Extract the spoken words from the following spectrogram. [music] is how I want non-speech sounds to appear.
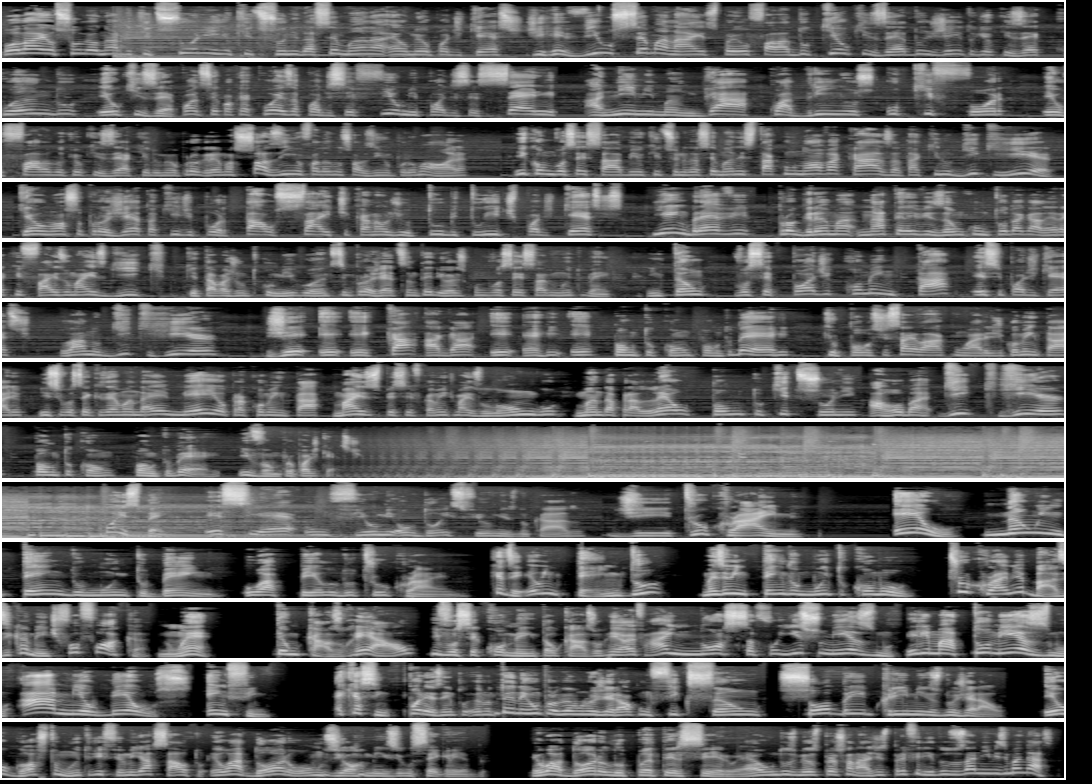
Olá, eu sou Leonardo Kitsune e o Kitsune da Semana é o meu podcast de reviews semanais para eu falar do que eu quiser, do jeito que eu quiser, quando eu quiser. Pode ser qualquer coisa, pode ser filme, pode ser série, anime, mangá, quadrinhos, o que for. Eu falo do que eu quiser aqui no meu programa, sozinho, falando sozinho por uma hora. E como vocês sabem, o Kitsune da Semana está com nova casa, tá aqui no Geek Here, que é o nosso projeto aqui de portal, site, canal de YouTube, Twitch, podcasts, e em breve, programa na televisão com toda a galera que faz o Mais Geek, que estava junto comigo antes em projetos anteriores, como vocês sabem muito bem. Então, você pode comentar esse podcast lá no Geek Here, G-E-E-K-H-E-R-E.com.br, que o post sai lá com área de comentário. E se você quiser mandar e-mail para comentar mais especificamente, mais longo, manda para leo.kitsune@geekhere.com.br e vamos pro podcast. Pois bem, esse é um filme, ou dois filmes no caso, de true crime. Eu não entendo muito bem o apelo do true crime. Quer dizer, eu entendo, mas eu entendo muito como true crime é basicamente fofoca, não é? Tem um caso real e você comenta o caso real e fala: ai, nossa, foi isso mesmo, ele matou mesmo, ah, meu Deus. Enfim, é que assim, por exemplo, eu não tenho nenhum problema no geral com ficção sobre crimes no geral. Eu gosto muito de filme de assalto. Eu adoro 11 Homens e um Segredo. Eu adoro Lupin III. É um dos meus personagens preferidos dos animes e mangás.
